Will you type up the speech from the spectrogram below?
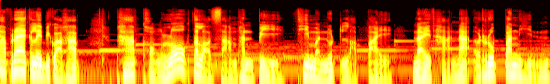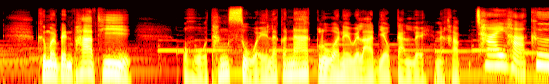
าพแรกกันเลยดีกว่าครับ ภาพของโลกตลอด 3,000 ปีที่มนุษย์หลับไป ในฐานะรูปปั้นหิน คือมันเป็นภาพที่ โอ้โห ทั้งสวยและก็น่ากลัวในเวลาเดียวกันเลยนะครับ ใช่ค่ะ คือ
